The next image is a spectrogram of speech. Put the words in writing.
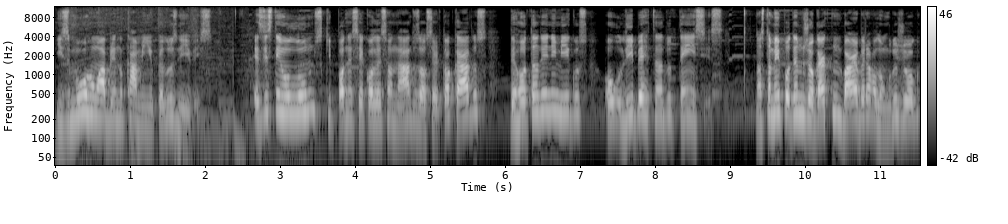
e esmurram abrindo caminho pelos níveis. Existem looms que podem ser colecionados ao ser tocados, derrotando inimigos ou libertando tenses. Nós também podemos jogar com Bárbara ao longo do jogo,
